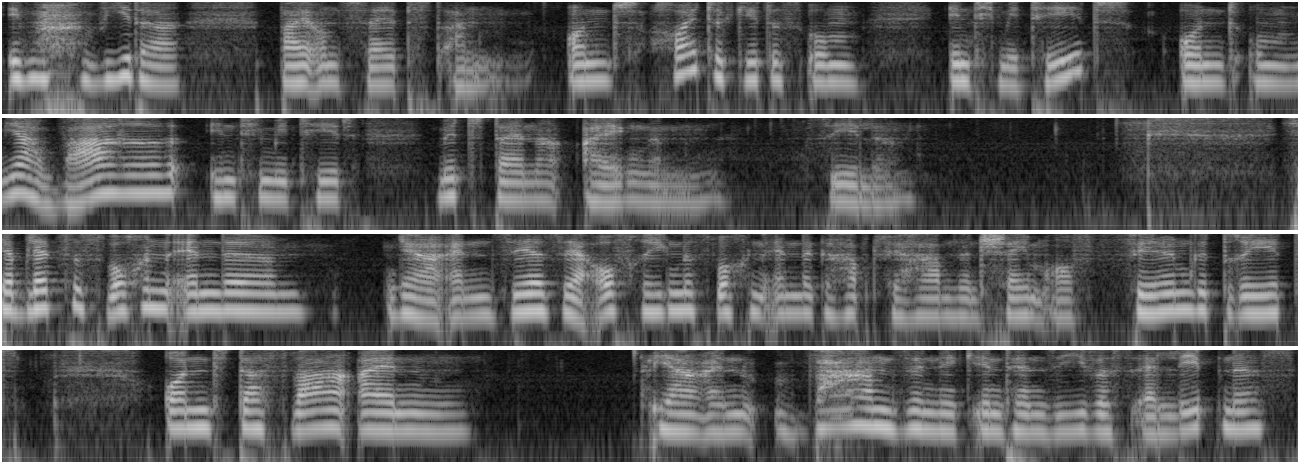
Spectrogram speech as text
immer wieder bei uns selbst an. Und heute geht es um Intimität und um ja wahre Intimität mit deiner eigenen Seele. Ich habe letztes Wochenende ja ein sehr, sehr aufregendes Wochenende gehabt. Wir haben einen Shame-Off-Film gedreht und das war ein, ja, ein wahnsinnig intensives Erlebnis.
